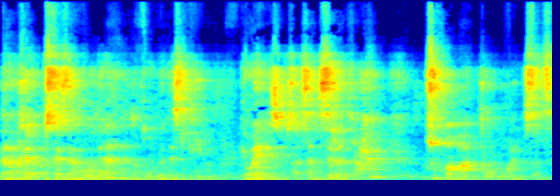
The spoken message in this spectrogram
نعم خير الأستاذة هدى تقوم بتسليم جوائز مسلسل سر الرحم نشوف مع بعض برومو على المسلسل.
